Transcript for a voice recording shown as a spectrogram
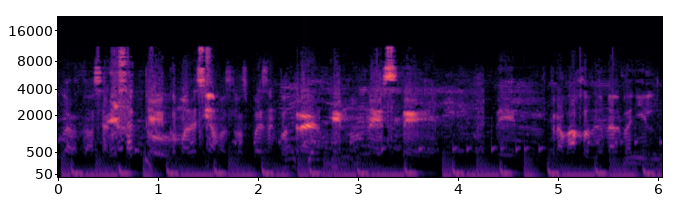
lugar, ¿no? O sea, Exacto. que, como decíamos, los puedes encontrar en un este del trabajo de un albañil,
